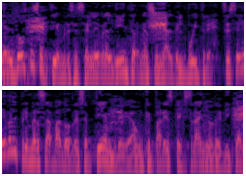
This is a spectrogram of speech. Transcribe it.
El 2 de septiembre se celebra el Día Internacional del Buitre. Se celebra el primer sábado de septiembre, aunque parezca extraño dedicar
